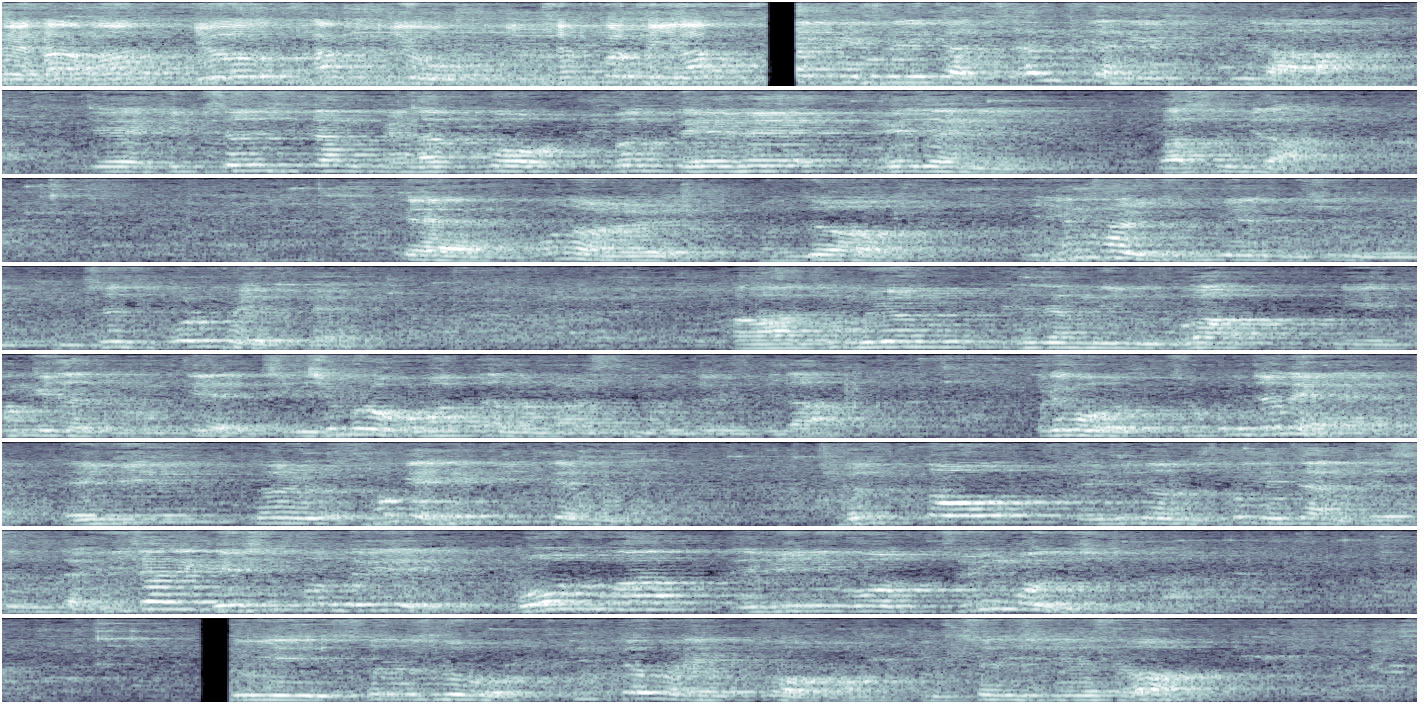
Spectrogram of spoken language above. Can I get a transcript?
그 다음은 여상규 김천골프인합 있으니까 짧게 하겠습니다. 예, 김천시장 배납고 이번 대회 회장이 맞습니다. 예, 오늘 먼저 이 행사를 준비해 주신 김천시 골프협회 아, 김우현 회장님과 우리 관계자들께 진심으로 고맙다는 말씀을 드립니다. 그리고 조금 전에 내빈을 소개했기 때문에 별도 내빈은 소개하지 않겠습니다. 이 자리에 계신 분들이 모두가 내빈이고 주인공이십니다. 이 선수 1등을 했고 김천시에서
